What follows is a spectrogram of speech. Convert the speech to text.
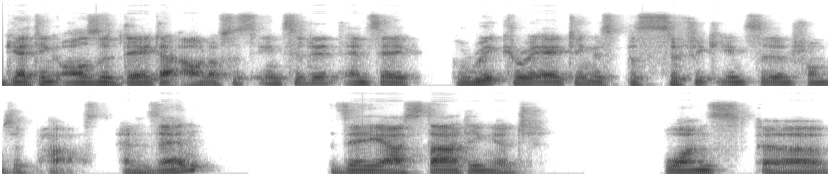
getting all the data out of this incident and they recreating a specific incident from the past. And then they are starting it once uh,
